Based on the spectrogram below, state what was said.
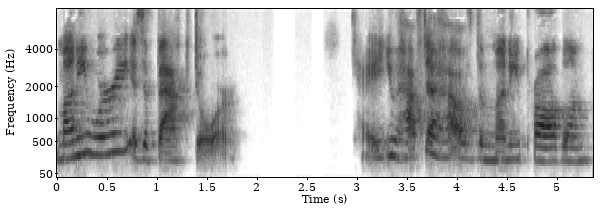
Money worry is a back door. Okay, you have to have the money problem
